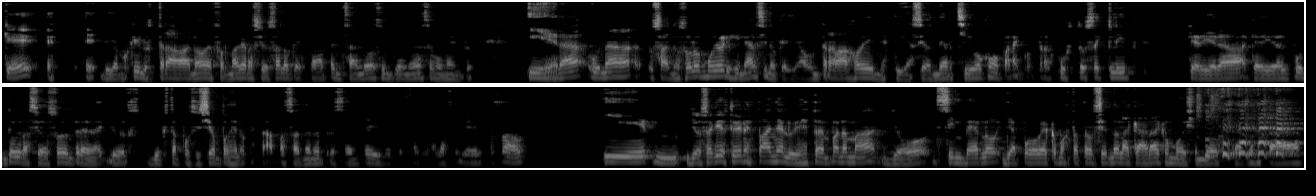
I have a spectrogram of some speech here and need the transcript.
que eh, digamos que ilustraba ¿no? de forma graciosa lo que estaba pensando o sintiendo en ese momento. Y era una, o sea, no solo muy original, sino que llevaba un trabajo de investigación de archivo como para encontrar justo ese clip que diera, que diera el punto gracioso entre la juxtaposición pues, de lo que estaba pasando en el presente y lo que salía en la serie del pasado. Y mm, yo sé que yo estoy en España, Luis está en Panamá, yo sin verlo ya puedo ver cómo está torciendo la cara, como diciendo, está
